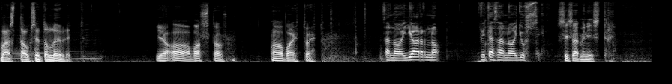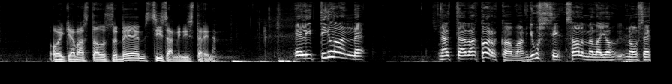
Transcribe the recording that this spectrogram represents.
Vastaukset on löydetty. Ja A-vastaus. A-vaihtoehto. Sanoo Jarno. Mitä sanoo Jussi? Sisäministeri. Oikea vastaus B. Sisäministerinä. Eli tilanne näyttää vähän karkaavan. Jussi Salmela jo nousee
